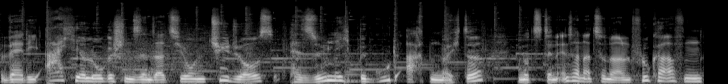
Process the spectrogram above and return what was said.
Wer die archäologischen Sensationen Quzhous persönlich begutachten möchte, nutzt den internationalen Flughafen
